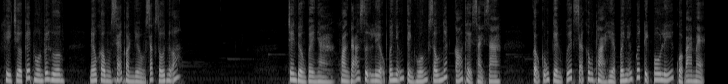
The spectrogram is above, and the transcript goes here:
khi chưa kết hôn với Hương, nếu không sẽ còn nhiều rắc rối nữa. Trên đường về nhà, Hoàng đã dự liệu với những tình huống xấu nhất có thể xảy ra. Cậu cũng kiên quyết sẽ không thỏa hiệp với những quyết định vô lý của ba mẹ.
